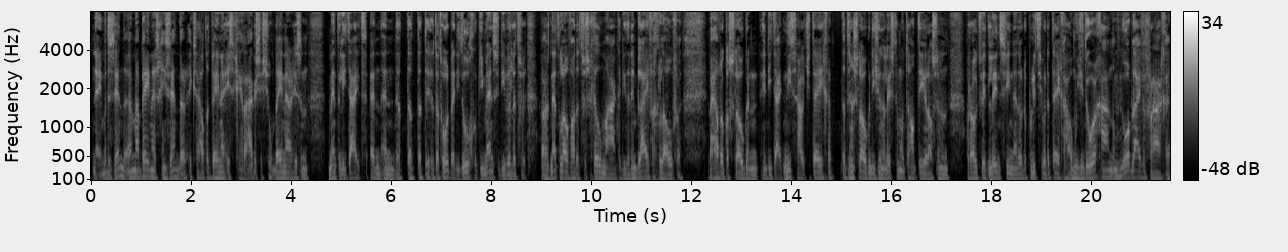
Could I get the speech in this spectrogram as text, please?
Nee, maar, de zender, maar BNR is geen zender. Ik zei altijd, BNR is geen radiostation. BNR is een mentaliteit. En, en dat, dat, dat, dat hoort bij die doelgroep. Die mensen die willen het, waar we het net al over hadden, het verschil maken. Die erin blijven geloven. Wij hadden ook als slogan in die tijd, niets houdt je tegen. Dat is een slogan die journalisten moeten hanteren. Als ze een rood-wit lint zien en door de politie worden tegengehouden... moet je doorgaan of mm -hmm. door blijven vragen.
